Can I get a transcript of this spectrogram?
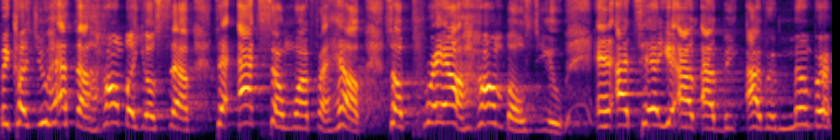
because you have to humble yourself to ask someone for help. So prayer humbles you. And I tell you, I, I, be, I remember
